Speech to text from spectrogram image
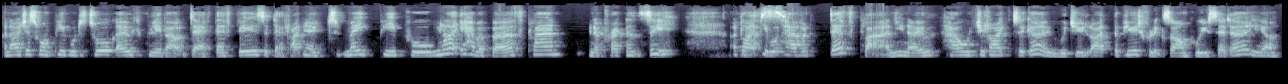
and I just want people to talk openly about death, their fears of death, like, you know, to make people, you know, like you have a birth plan in a pregnancy. I'd like people to have a death plan. You know, how would you like to go? Would you like the beautiful example you said earlier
